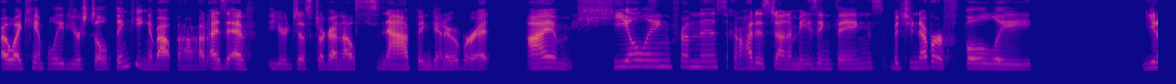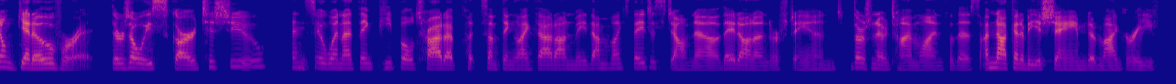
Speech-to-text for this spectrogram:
oh, I can't believe you're still thinking about that, as if you're just are going to snap and get over it. I am healing from this. God has done amazing things, but you never fully, you don't get over it. There's always scar tissue. And so when I think people try to put something like that on me, I'm like, they just don't know. They don't understand. There's no timeline for this. I'm not going to be ashamed of my grief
